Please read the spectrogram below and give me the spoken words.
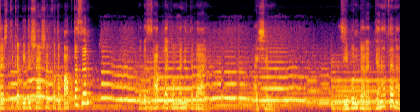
দেশ থেকে বিদেশে আসার কথা ভাবতেছেন, তবে সাপ্লাই কোম্পানিতে ভাই আইসেন না। জীবনটারে তেনা তেনা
